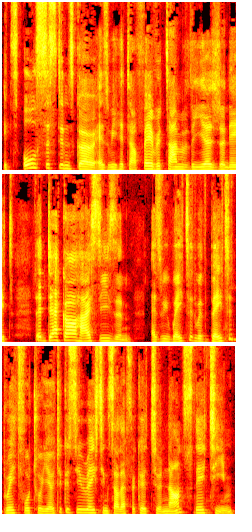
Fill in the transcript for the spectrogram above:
it's all systems go as we hit our favorite time of the year, Jeanette, the Dakar high season. As we waited with bated breath for Toyota Gazoo Racing South Africa to announce their team,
